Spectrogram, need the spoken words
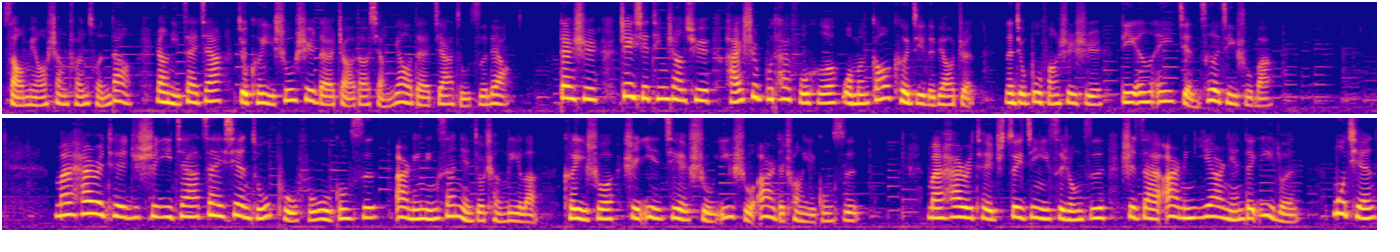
扫描上传存档，让你在家就可以舒适的找到想要的家族资料。但是这些听上去还是不太符合我们高科技的标准，那就不妨试试 DNA 检测技术吧。MyHeritage 是一家在线族谱服务公司，二零零三年就成立了，可以说是业界数一数二的创业公司。MyHeritage 最近一次融资是在二零一二年的一轮。目前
